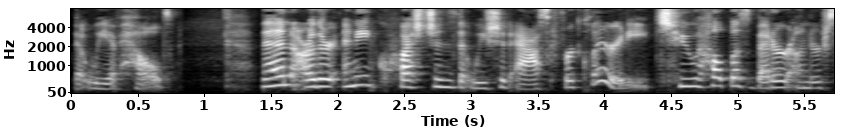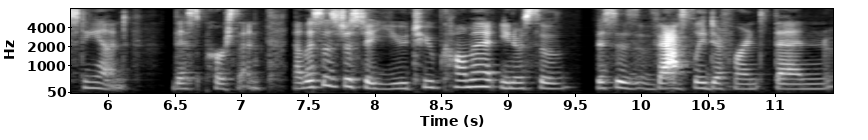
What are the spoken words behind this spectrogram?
that we have held? Then, are there any questions that we should ask for clarity to help us better understand this person? Now, this is just a YouTube comment, you know, so this is vastly different than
